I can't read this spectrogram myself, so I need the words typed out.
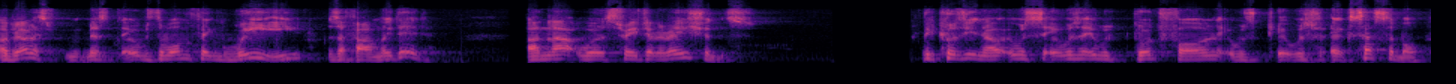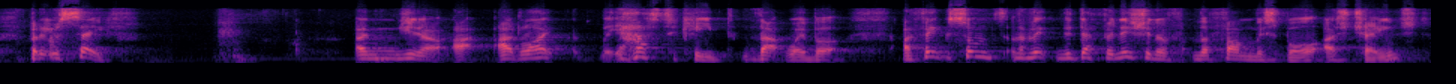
I'll be honest, it was the one thing we as a family did, and that was three generations. Because you know it was it was it was good fun, it was it was accessible, but it was safe. And you know I, would like it has to keep that way, but I think some I think the definition of the family sport has changed.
